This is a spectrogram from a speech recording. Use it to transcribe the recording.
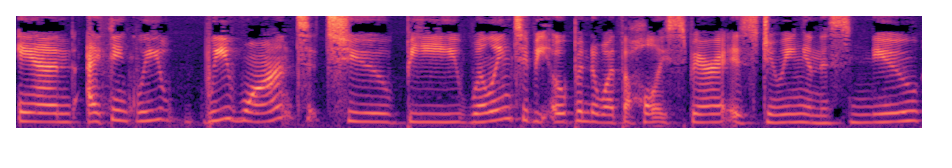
And I think we we want to be willing to be open to what the Holy Spirit is doing in this new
